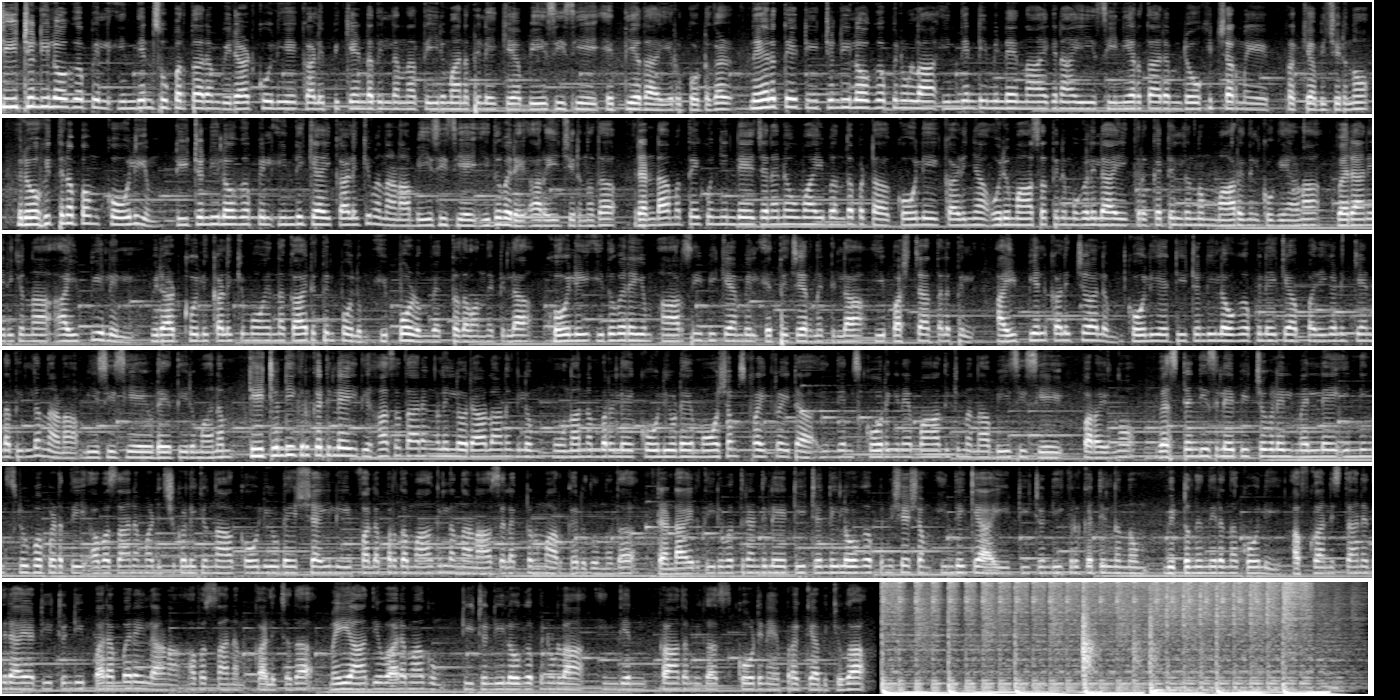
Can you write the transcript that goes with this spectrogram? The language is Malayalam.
ടി ട്വന്റി ലോകകപ്പിൽ ഇന്ത്യൻ സൂപ്പർ താരം വിരാട് കോഹ്ലിയെ കളിപ്പിക്കേണ്ടതില്ലെന്ന തീരുമാനത്തിലേക്ക് ബി സി സി ഐ എത്തിയതായി റിപ്പോർട്ടുകൾ. നേരത്തെ ടി ട്വന്റി ലോകകപ്പിനുള്ള ഇന്ത്യൻ ടീമിന്റെ നായകനായി സീനിയർ താരം രോഹിത് ശർമ്മയെ പ്രഖ്യാപിച്ചിരുന്നു. രോഹിത്തിനൊപ്പം കോഹ്ലിയും ടി ട്വന്റി ലോകകപ്പിൽ ഇന്ത്യക്കായി കളിക്കുമെന്നാണ് ബി സി സി ഐ ഇതുവരെ അറിയിച്ചിരുന്നത്. രണ്ടാമത്തെ കുഞ്ഞിന്റെ ജനനവുമായി ബന്ധപ്പെട്ട് കോഹ്ലി കഴിഞ്ഞ ഒരു മാസത്തിന് മുകളിലായി ക്രിക്കറ്റിൽ നിന്നും മാറി നിൽക്കുകയാണ്. വരാനിരിക്കുന്ന ഐ പി എല്ലിൽ വിരാട് കോഹ്ലി കളിക്കുമോ എന്ന കാര്യത്തിൽ പോലും ഇപ്പോഴും വ്യക്തത വന്നിട്ടില്ല. കോഹ്ലി ഇതുവരെയും ആർ സി ബി ക്യാമ്പിൽ എത്തിച്ചേർന്നിട്ടില്ല. ഈ പശ്ചാത്തലത്തിൽ ഐ പി എൽ കളിച്ചാലും കോഹ്ലിയെ ടി ട്വന്റി ലോകകപ്പിലേക്ക് പരിഗണിക്കേണ്ടതില്ലെന്നാണ് ബി സി സി ഐയുടെ തീരുമാനം. ടി ട്വന്റി ക്രിക്കറ്റിലെ ഇതിഹാസ താരങ്ങളിൽ ഒരാളാണെങ്കിലും മൂന്നാം നമ്പറിലെ കോഹ്ലിയുടെ മോശം സ്ട്രൈക്ക് റേറ്റ് ഇന്ത്യൻ സ്കോറിങ്ങിനെ ബാധിക്കുമെന്ന് ബി സി സി ഐ പറയുന്നു. വെസ്റ്റ് ഇൻഡീസിലെ പിച്ചുകളിൽ മെല്ലെ ഇന്നിംഗ്സ് രൂപപ്പെടുത്തി അവസാനം അടിച്ചു കളിക്കുന്ന കോഹ്ലിയുടെ ശൈലി ഫലപ്രദമാകില്ലെന്നാണ് സെലക്ടർമാർ കരുതുന്നത്. രണ്ടായിരത്തി ഇരുപത്തിരണ്ടിലെ ടി ട്വന്റി ലോകകപ്പിന് ശേഷം ഇന്ത്യക്കായി ടി ട്വന്റി ക്രിക്കറ്റിൽ നിന്നും വിട്ടുനിന്നിരുന്ന കോഹ്ലി അഫ്ഗാനിസ്ഥാനെതിരായ ടി ട്വന്റി പരമ്പരയിലാണ് അവസാനം കളിച്ചത്. മെയ് ആദ്യവാരമാകും ടി ട്വന്റി ലോകകപ്പിനുള്ള ഇന്ത്യൻ പ്രാഥമിക സ്ക്വാഡിനെ പ്രഖ്യാപിക്കുക.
